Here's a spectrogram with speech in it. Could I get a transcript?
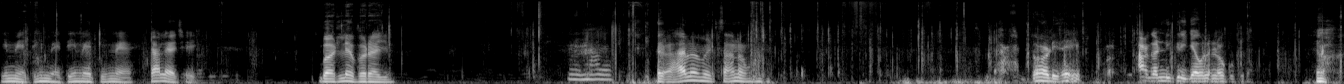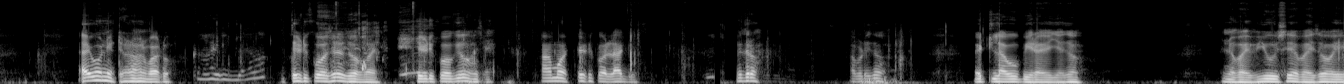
ધીમે ધીમે ધીમે ધીમે ચાલે છે બદલે ભરાયું મારે. હાલો મિનિટ સાનો દોડી રહી. આગળ નીકળી જાવ લોકો આવ્યો ને ઢળાણ વાળું. તીડકો છે જો ભાઈ. તીડકો કેવો છે? આમાં તીડકો લાગે. મિત્રો આપણે તો એટલા ઊભી રહી છે તો અને ભાઈ વ્યૂ છે ભાઈ જો એ.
